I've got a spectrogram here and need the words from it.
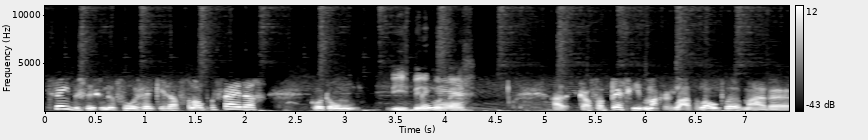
Twee beslissende voorzetjes afgelopen vrijdag. Kortom... Die is binnenkort weg. Kan Van Persie makkelijk laten lopen, maar uh,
